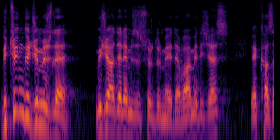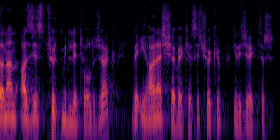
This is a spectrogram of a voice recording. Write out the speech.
Bütün gücümüzle mücadelemizi sürdürmeye devam edeceğiz ve kazanan aziz Türk milleti olacak ve ihanet şebekesi çöküp gidecektir.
